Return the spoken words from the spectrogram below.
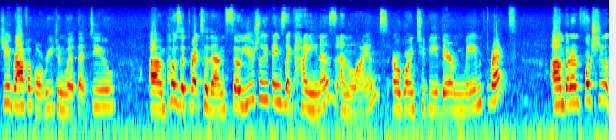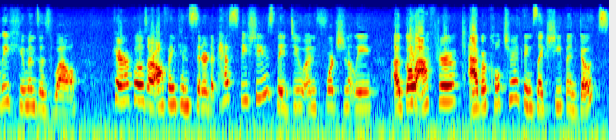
geographical region with that do um, pose a threat to them. So usually things like hyenas and lions are going to be their main threat, um, but unfortunately humans as well. Caracals are often considered a pest species. They do unfortunately uh, go after agriculture, things like sheep and goats.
